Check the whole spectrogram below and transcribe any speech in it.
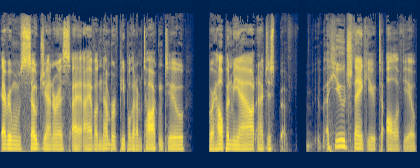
Everyone was so generous. I, I have a number of people that I'm talking to who are helping me out, and I just a huge thank you to all of you.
